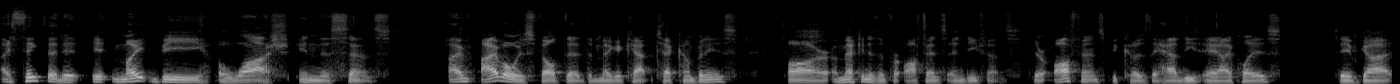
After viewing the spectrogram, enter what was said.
I think that it it might be a wash in this sense. I've I've always felt that the mega cap tech companies are a mechanism for offense and defense. They're offense because they have these AI plays. They've got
